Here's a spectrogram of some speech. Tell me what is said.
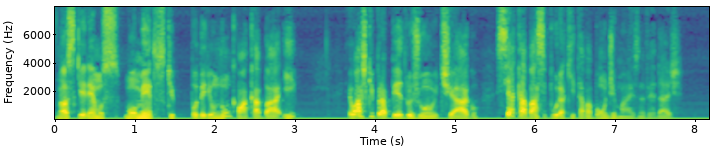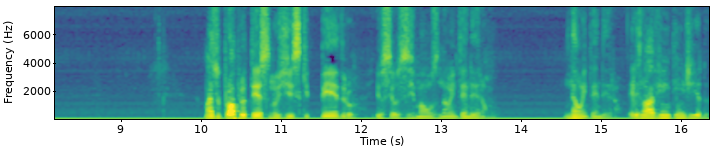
Nós queremos momentos que poderiam nunca acabar e eu acho que para Pedro, João e Tiago, se acabasse por aqui estava bom demais, não é verdade? Mas o próprio texto nos diz que Pedro e os seus irmãos não entenderam. Não entenderam. Eles não haviam entendido.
